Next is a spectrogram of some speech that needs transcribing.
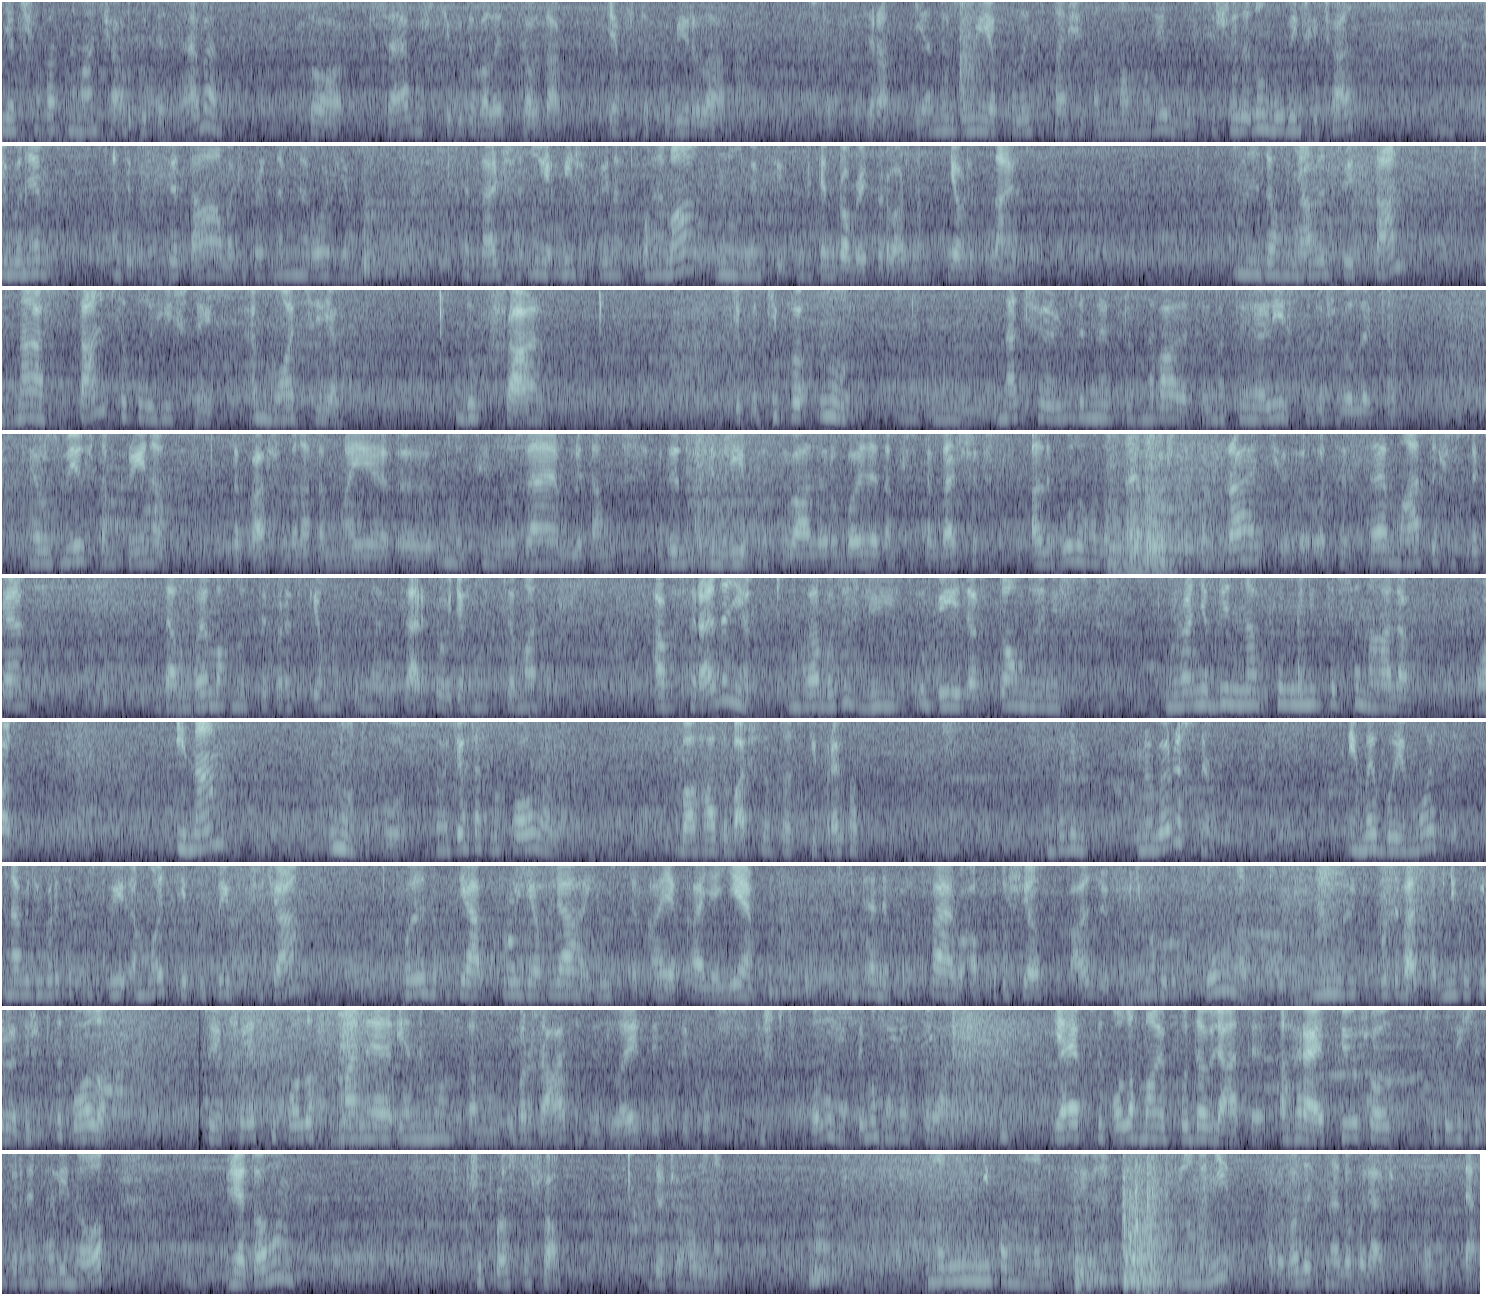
Якщо у вас немає часу для себе, то все в житті буде валитися отак. Я вже це провірила 150 разів. Я не розумію, як колись наші там мами, бусі шили, ну був інший час, і вони це перед святами чи перед днем народження. Так далі. Ну, в інших країнах такого нема, ну не всі таке не роблять переважно, я вже це знаю. Вони загоняли свій стан. В нас стан психологічний, емоції, душа. Типу, типу, ну, наче люди не признавали це, і матеріалісти дуже великі. Я розумію, що там країна така, що вона там має е, ну, цінну землю, там в землі працювали, робили там щось так далі. Але було головне вижити, пожрати, е, оце все, мати щось таке, там вимахнутися перед кимось, там до церкви одягнутися, мати. А всередині могла бути злість, обіда, втомленість, бажання, блін, нахрен мені це все треба. От. І нам, ну, типу, багатьох так виховували. Багато бачили, хто такий приклад. Потім ми виросли, і ми боїмося навіть говорити про свої емоції, про свої почуття. Коли, наприклад, я проявляюсь така, яка я є. І це не про сферу, а про те, що я показую, що мені може бути сумно, мені може бути весело. Мені говорили, ти ж психолог. То якщо я психолог, то в мене я не можу там ображатися, злитись, типу, ти ж психолог, як ти можеш агресувати? Я як психолог маю подавляти агресію, що з психологічної сторони взагалі не ок. Для того, що просто що? Для чого воно? Воно нікому воно не потрібне. Воно мені переводить на до. От і все.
